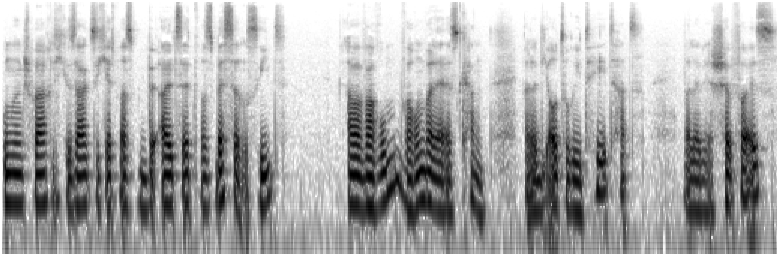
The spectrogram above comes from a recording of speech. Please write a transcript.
umgangssprachlich gesagt sich etwas als etwas Besseres sieht. Aber warum? Warum? Weil er es kann weil er die Autorität hat, weil er der Schöpfer ist,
